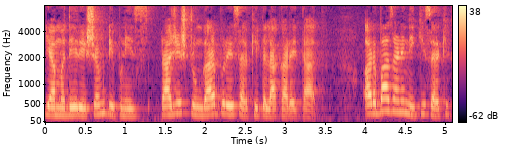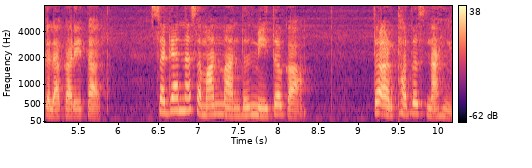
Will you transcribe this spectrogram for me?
यामध्ये रेशम टिपणीस राजेश शृंगारपुरेसारखे कलाकार येतात. अरबाज आणि निकीसारखे कलाकार येतात. सगळ्यांना समान मानधन मिळतं का? तर अर्थातच नाही.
